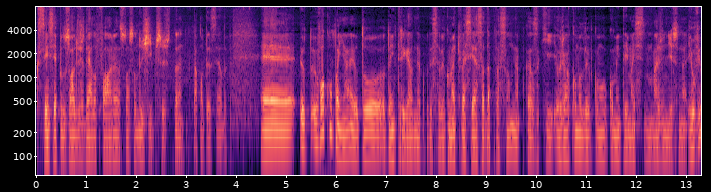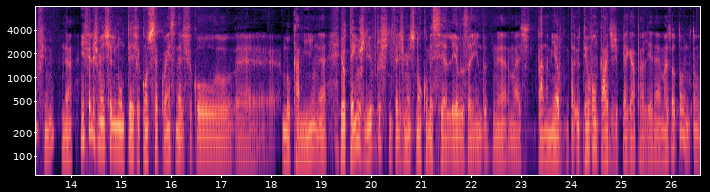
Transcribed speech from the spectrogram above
sem ser pelos olhos dela, fora a situação dos egípcios né, que está acontecendo. É, eu, eu vou acompanhar, eu tô, eu tô intrigado, né, para poder saber como é que vai ser essa adaptação, né, por causa que eu já, como eu, como eu comentei mais, mais no início, né, eu vi o filme, né, infelizmente ele não teve consequência, né, ele ficou é, no caminho, né, eu tenho os livros, infelizmente não comecei a lê-los ainda, né, mas tá na minha. Tá, eu tenho vontade de pegar para ler, né? Mas eu tô então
